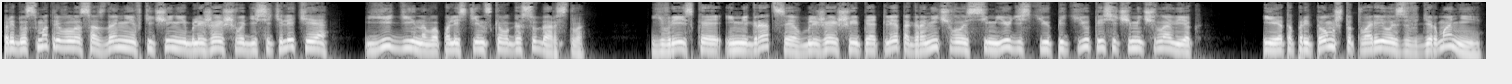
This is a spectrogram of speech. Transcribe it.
предусматривала создание в течение ближайшего десятилетия единого палестинского государства – Еврейская иммиграция в ближайшие пять лет ограничивалась 75 тысячами человек, и это при том, что творилось в Германии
